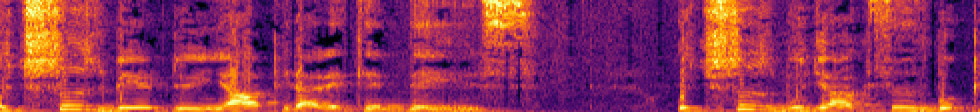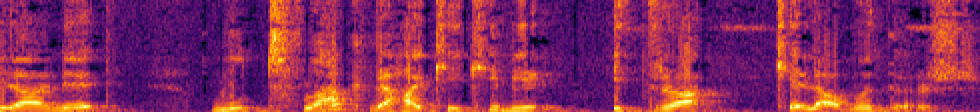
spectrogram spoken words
Uçsuz bir dünya planetindeyiz. Uçsuz bucaksız bu planet mutlak ve hakiki bir itrak kelamıdır.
